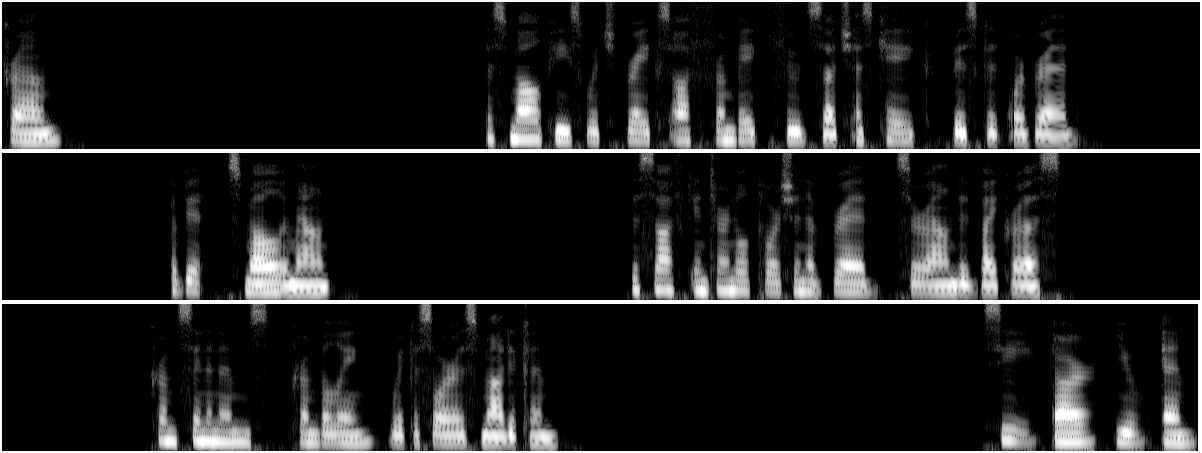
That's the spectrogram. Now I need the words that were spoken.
Crumb. A small piece which breaks off from baked food such as cake, biscuit or bread. A bit, small amount. The soft internal portion of bread, surrounded by crust. Crumb synonyms, crumbling, Wikisaurus modicum. C R U M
